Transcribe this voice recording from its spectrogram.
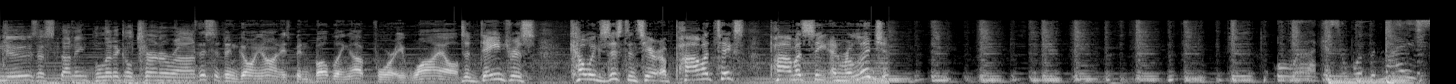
news, a stunning political turnaround. This has been going on. It's been bubbling up for a while. It's a dangerous coexistence here of politics, policy, and religion. Well, I guess it would be nice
